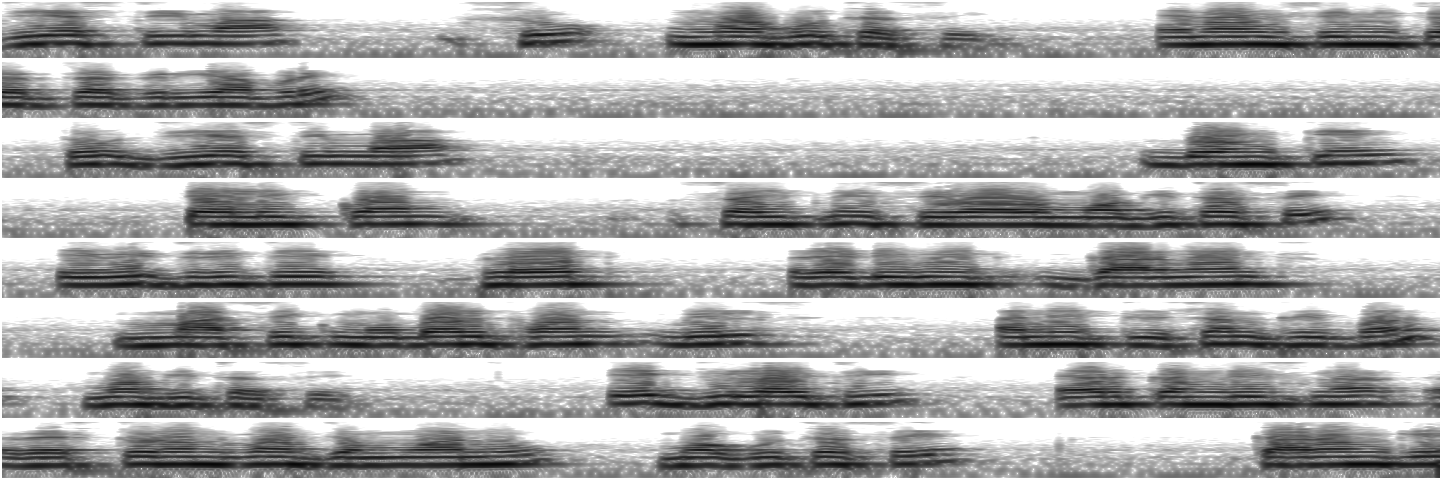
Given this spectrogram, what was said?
જીએસટીમાં શું મોંઘું થશે? એના વિશેની ચર્ચા કરીએ આપણે. તો જીએસટીમાં બેન્કિંગ ટેલિકોમ સહિતની સેવાઓ મોંઘી થશે. એવી જ રીતે ફ્લેટ રેડીમેડ ગાર્મેન્ટ્સ માસિક મોબાઈલ ફોન બિલ્સ અને ટ્યુશન ફી પણ મોંઘી થશે. એક જુલાઈથી એર કન્ડિશનર રેસ્ટોરન્ટમાં જમવાનું મોંઘું થશે, કારણ કે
